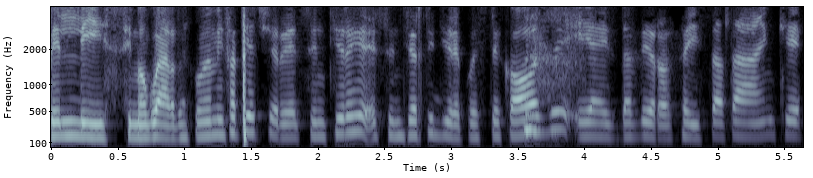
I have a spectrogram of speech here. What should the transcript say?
Bellissimo, guarda, come mi fa piacere sentire, sentirti dire queste cose e davvero sei stata anche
